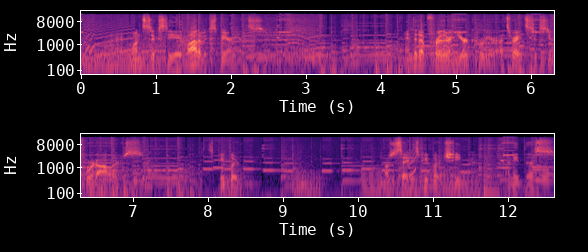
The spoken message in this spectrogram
Alright, 168. A lot of experience. Ended up furthering your career. That's right, $64. These people are... I'll just say, these people are cheap. I need this.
